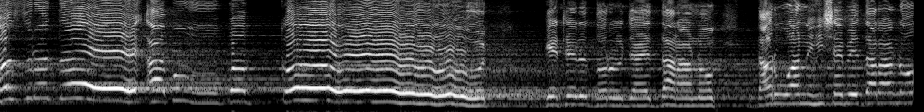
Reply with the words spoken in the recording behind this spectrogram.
হজরতে আবু বক্কর। গেটের দরজায় দাঁড়ানো দারোয়ান হিসেবে দাঁড়ানো।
